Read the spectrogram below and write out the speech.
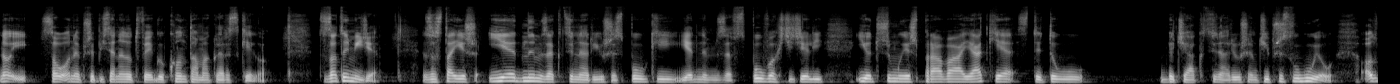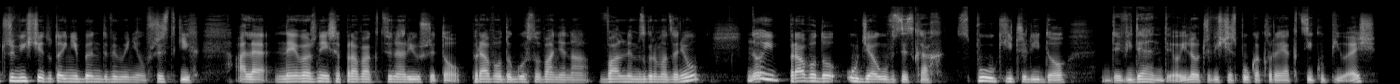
No i są one przepisane do Twojego konta maklerskiego. Co za tym idzie? Zostajesz jednym z akcjonariuszy spółki, jednym ze współwłaścicieli i otrzymujesz prawa, jakie z tytułu bycia akcjonariuszem ci przysługują. Oczywiście tutaj nie będę wymieniał wszystkich, ale najważniejsze prawa akcjonariuszy to prawo do głosowania na walnym zgromadzeniu, no i prawo do udziału w zyskach spółki, czyli do dywidendy. O ile oczywiście spółka, której akcji kupiłeś,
